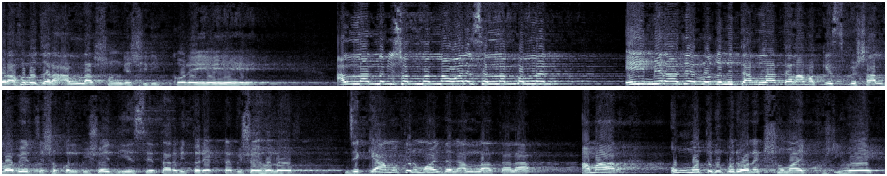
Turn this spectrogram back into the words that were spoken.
ওরা হলো যারা আল্লাহর সঙ্গে শিরিক করে। আল্লাহ নবী সাল্লাম বললেন, এই মিরাজের রজনীতে আল্লাহ তালা আমাকে স্পেশাল ভাবে যে সকল বিষয় দিয়েছে, তার ভিতরে একটা বিষয় হলো যে কিয়ামতের ময়দানে আল্লাহ তালা আমার উম্মতের উপরে অনেক সময় খুশি হয়ে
